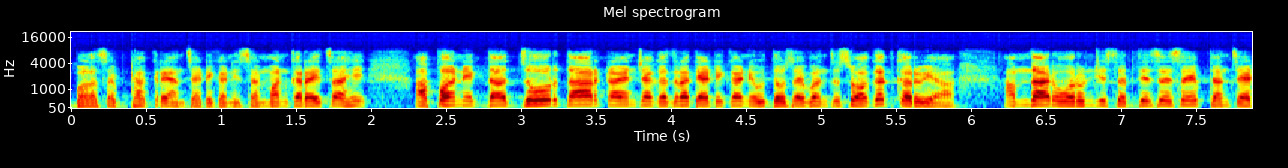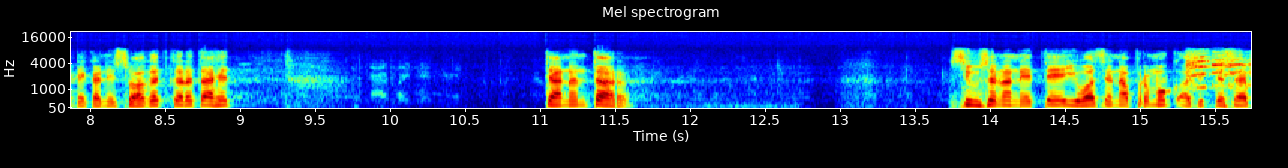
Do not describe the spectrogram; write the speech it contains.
बाळासाहेब ठाकरे यांचा या ठिकाणी सन्मान करायचा आहे. आपण एकदा जोरदार टाळ्यांच्या गजरात या ठिकाणी उद्धव साहेबांचं स्वागत करूया. आमदार वरुणजी सरदेसाई साहेब त्यांचं या ठिकाणी स्वागत करत आहेत. त्यानंतर शिवसेना नेते युवासेना प्रमुख आदित्यसाहेब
